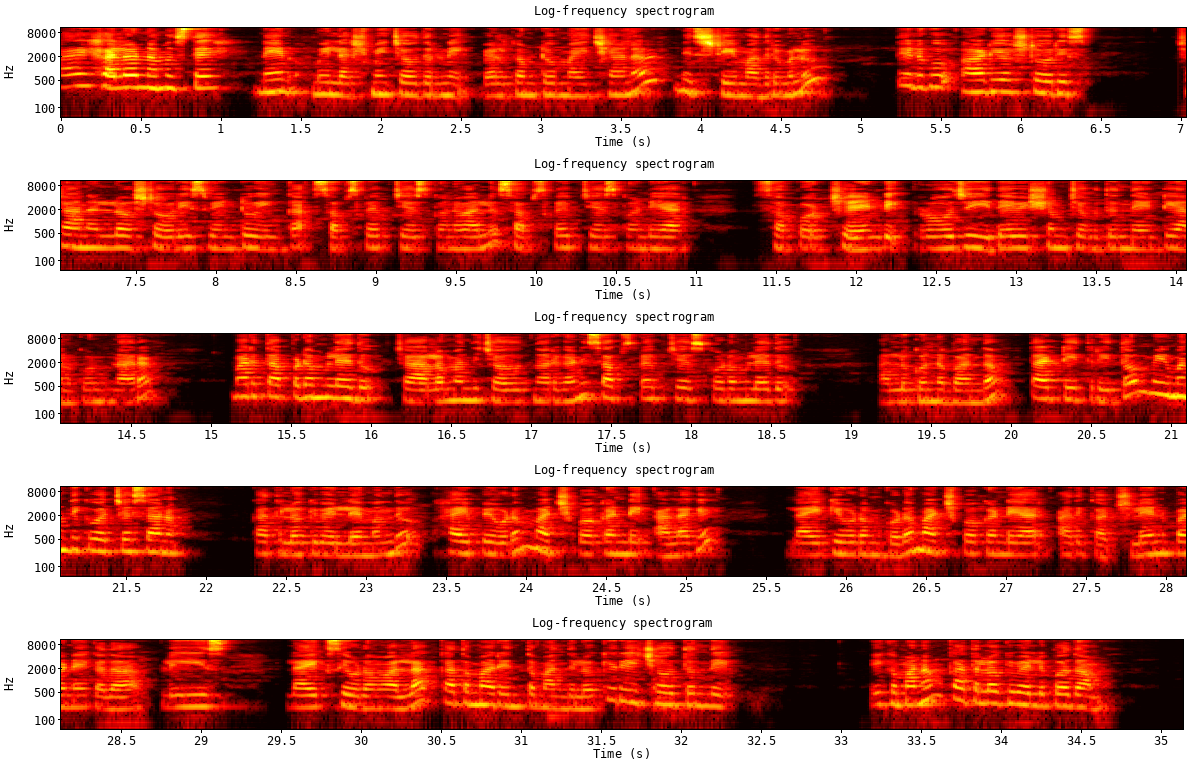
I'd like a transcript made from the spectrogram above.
Hi hello నమస్తే. నేను మీ Lakshmi చౌదరిని. Welcome to my channel mystery మధురిమలు. Telugu audio stories ఛానల్లో స్టోరీస్ వింటూ ఇంకా సబ్స్క్రైబ్ చేసుకునే వాళ్ళు సబ్స్క్రైబ్ చేసుకోండి యార్. సపోర్ట్ చేయండి. రోజు ఇదే విషయం చెబుతుంది ఏంటి అనుకుంటున్నారా? మరి తప్పడం లేదు. చాలామంది చదువుతున్నారు కానీ సబ్స్క్రైబ్ చేసుకోవడం లేదు. అల్లుకున్న బంధం థర్టీ త్రీతో మీ ముందుకు వచ్చేసాను. కథలోకి వెళ్ళే ముందు హైప్ ఇవ్వడం మర్చిపోకండి. అలాగే లైక్ ఇవ్వడం కూడా మర్చిపోకండి యార్. అది ఖర్చు లేని పనే కదా. ప్లీజ్ లైక్స్ ఇవ్వడం వల్ల కథ మరింత మందిలోకి రీచ్ అవుతుంది. ఇక మనం కథలోకి వెళ్ళిపోదాం.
